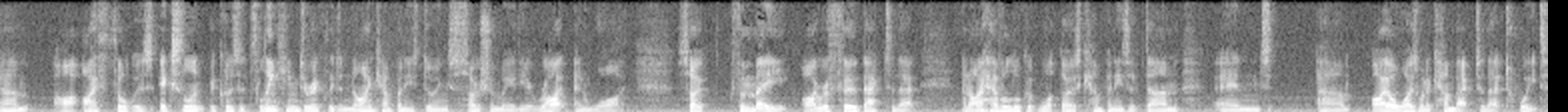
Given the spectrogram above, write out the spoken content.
um, I, I, thought was excellent because it's linking directly to nine companies doing social media right and why. So for me, I refer back to that and I have a look at what those companies have done and um, I always want to come back to that tweet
